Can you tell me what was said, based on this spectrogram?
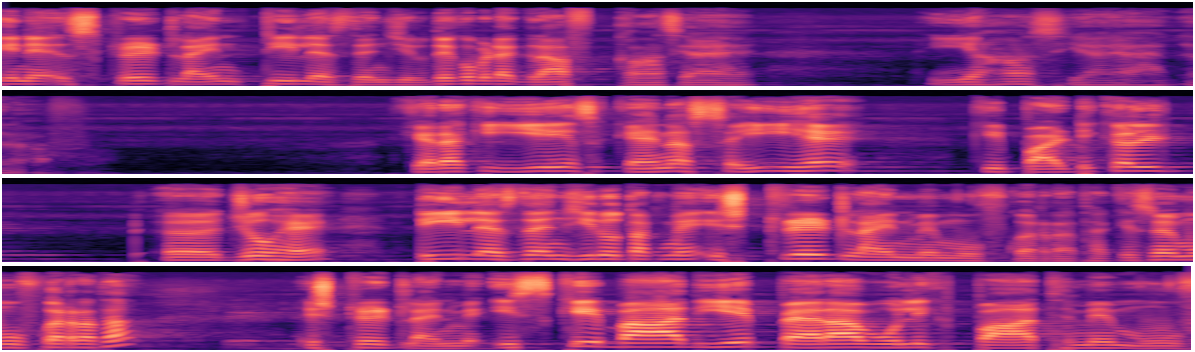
in a straight line t less than zero देखो बेटा ग्राफ कहाँ से आया है यहाँ से आया है ग्राफ कह रहा कि ये कहना सही है कि पार्टिकल जो है टी लेस देन ज़ीरो तक में स्ट्रेट लाइन में मूव कर रहा था। किसमें मूव कर रहा था? स्ट्रेट लाइन में। इसके बाद ये पैराबोलिक पाथ में मूव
